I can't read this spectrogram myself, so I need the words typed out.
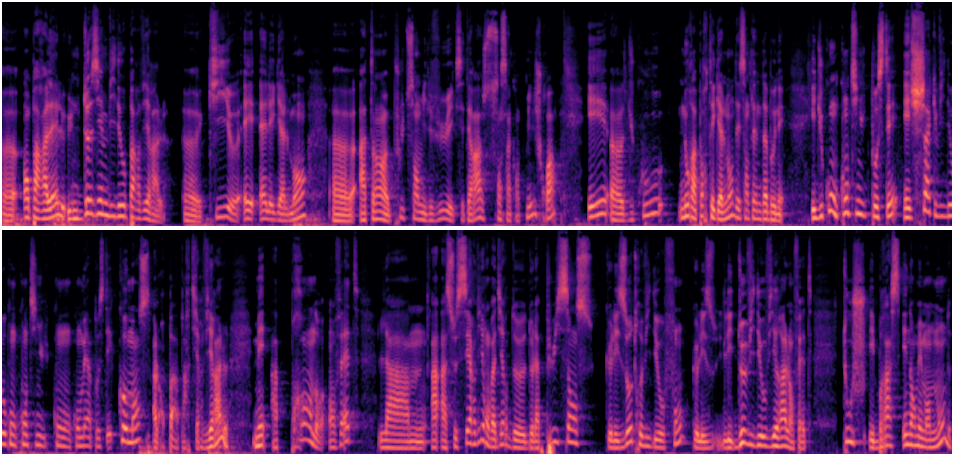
en parallèle, une deuxième vidéo par virale. Qui, elle également, atteint plus de 100 000 vues, etc., 150 000 je crois, et du coup nous rapporte également des centaines d'abonnés. Et du coup, on continue de poster et chaque vidéo qu'on continue, qu'on met à poster commence, alors pas à partir viral, mais à prendre en fait, la, à, se servir, on va dire, de, la puissance que les autres vidéos font, que les, les deux vidéos virales en fait touchent et brassent énormément de monde.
